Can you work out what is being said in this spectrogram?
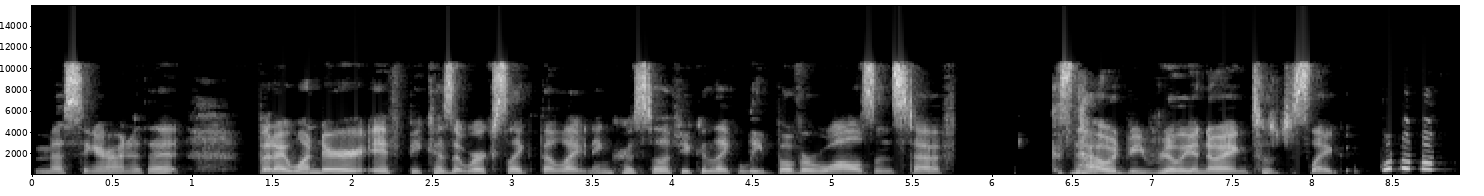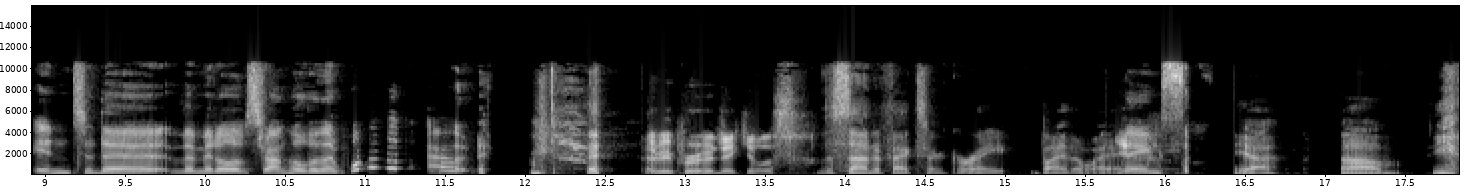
messing around with it. But I wonder if because it works like the lightning crystal, if you could like leap over walls and stuff, because that would be really annoying to just like whoop, whoop, into the the middle of stronghold and then whoop, out. That'd be pretty ridiculous. The sound effects are great, by the way. Thanks. Yeah. Um. Yeah.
